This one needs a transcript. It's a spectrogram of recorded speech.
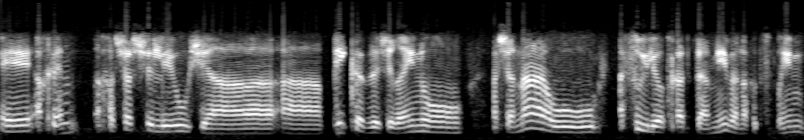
אה, אכן, החשש שלי הוא שהפיק הזה שראינו השנה הוא עשוי להיות חד פעמי ואנחנו צפויים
